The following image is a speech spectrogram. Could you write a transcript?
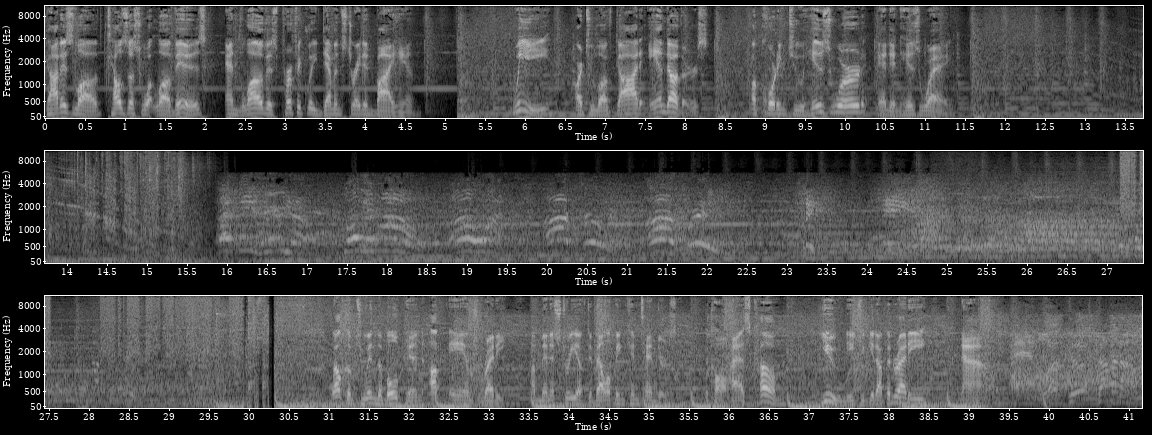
God is love, tells us what love is, and love is perfectly demonstrated by Him. We are to love God and others according to His word and in His way. Welcome to In the Bullpen Up and Ready, a ministry of developing contenders. The call has come. You need to get up and ready now. And look who's coming up.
